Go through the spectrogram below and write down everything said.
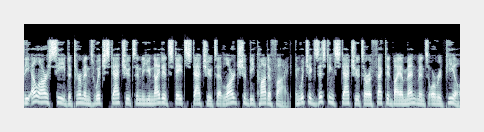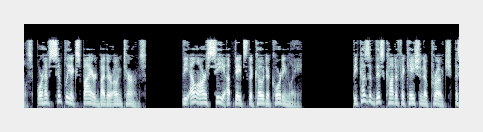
The LRC determines which statutes in the United States statutes at large should be codified, and which existing statutes are affected by amendments or repeals, or have simply expired by their own terms. The LRC updates the code accordingly. Because of this codification approach, a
